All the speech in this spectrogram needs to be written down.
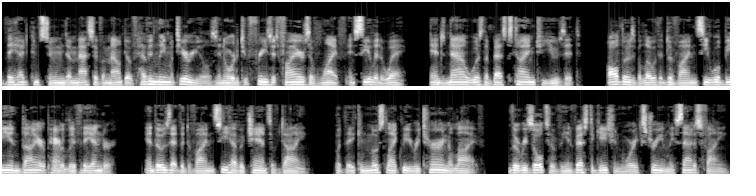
They had consumed a massive amount of heavenly materials in order to freeze its fires of life and seal it away, and now was the best time to use it. All those below the Divine Sea will be in dire peril if they enter, and those at the Divine Sea have a chance of dying, but they can most likely return alive. The results of the investigation were extremely satisfying.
